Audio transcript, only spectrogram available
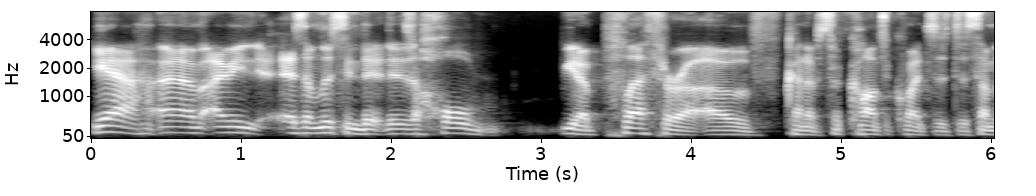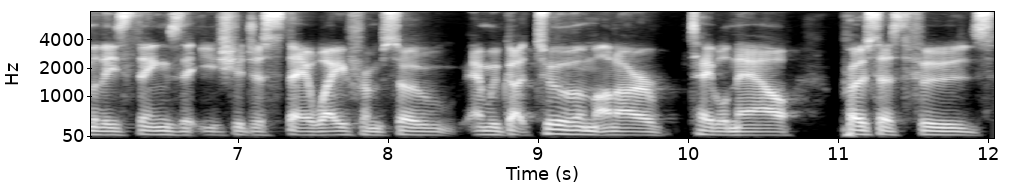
Yeah, um, I mean, as I'm listening, there's a whole you know plethora of kind of consequences to some of these things that you should just stay away from. So, and we've got two of them on our table now: processed foods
